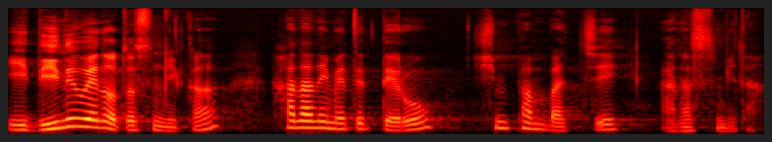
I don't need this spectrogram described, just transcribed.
이 니느웨는 어떻습니까? 하나님의 뜻대로 심판받지 않았습니다.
